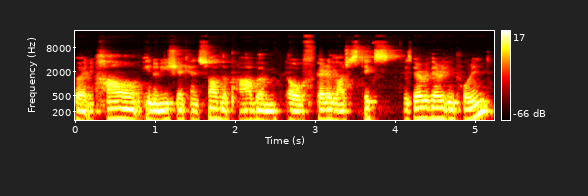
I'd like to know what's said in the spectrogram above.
But how Indonesia can solve the problem of better logistics is very, very important.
